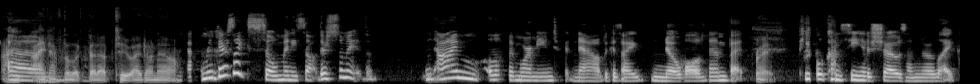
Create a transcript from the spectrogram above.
I, would um, have to look that up too. I don't know. I mean, there's like so many songs. There's so many. I'm a little bit more immune to it now because I know all of them. But right. people come see his shows and they're like,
